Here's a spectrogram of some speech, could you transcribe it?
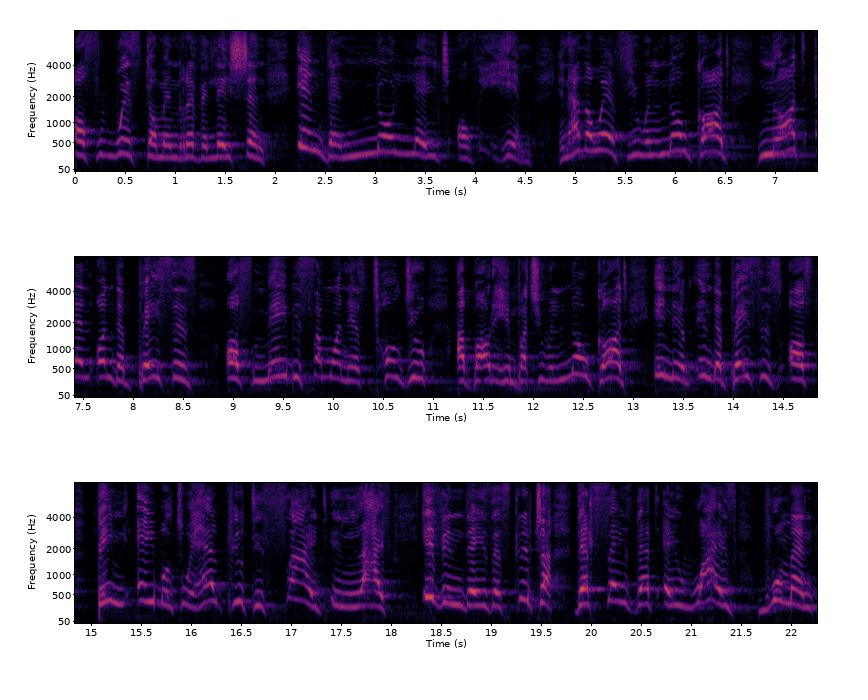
of wisdom and revelation in the knowledge of Him. In other words, you will know God not on the basis of maybe someone has told you about him, but you will know God in the, in the basis of being able to help you decide in life. Even there is a scripture that says that a wise woman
